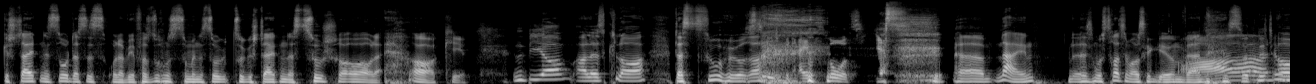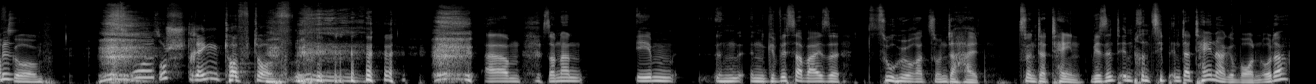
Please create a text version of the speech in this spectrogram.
gestalten es so, dass es, oder wir versuchen es zumindest so zu gestalten, dass Zuschauer oder, oh, okay ein Bier, alles klar. Das Zuhörer. Ich bin eins los. Yes. ähm, nein, es muss trotzdem ausgegeben werden. Oh, es wird nicht aufgehoben. So, so streng, toff, toff. ähm, sondern eben in, in gewisser Weise Zuhörer zu unterhalten, zu entertainen. Wir sind im Prinzip Entertainer geworden, oder?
